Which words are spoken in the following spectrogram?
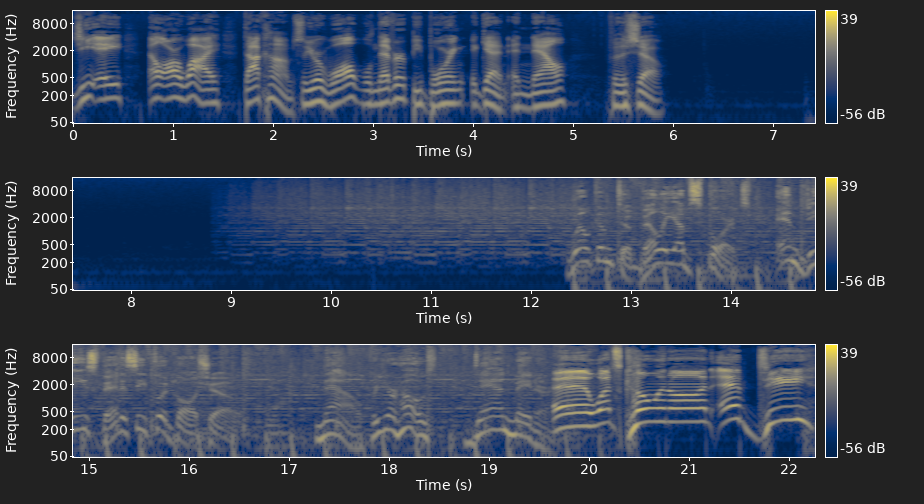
G A L R Y.com. So your wall will never be boring again. And now for the show. Welcome to Belly Up Sports, MD's Fantasy Football Show. Now for your host, Dan Mater. And what's going on, MD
